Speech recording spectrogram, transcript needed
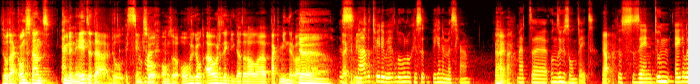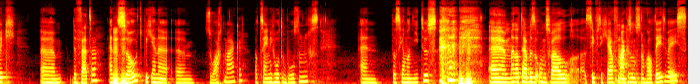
zo dat constant kunnen eten, dat, ik bedoel, ik denk zo, maar- onze overgrootouders, denk ik dat dat al een pak minder was. Ja, ja, eh, ja. dat Dus gebied. na de Tweede Wereldoorlog is het beginnen misgaan Ah, ja. met eh, onze gezondheid. ja. Dus ze zijn toen eigenlijk ehm, de vetten en Mhm. zout beginnen ehm, zwart maken. Dat zijn de grote boosdoeners. En dat is helemaal niet dus. Mhm. Ehm, maar dat hebben ze ons wel eh, 70 jaar, of maken ze ons nog altijd wijs,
